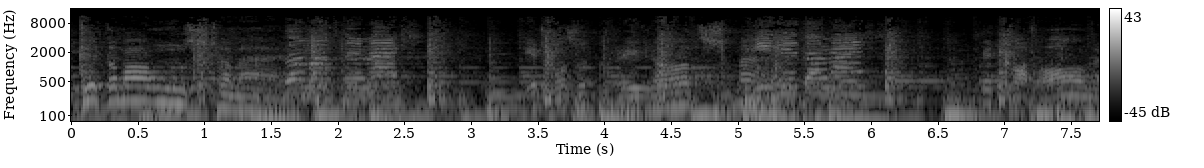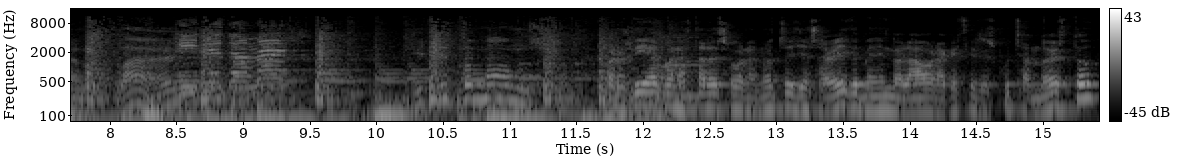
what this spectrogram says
did the monster mash. the Monster Mash, It was a graveyard he smash. did the mash, It caught on in a flash. he did the mash, He did the monster mash. Buenos días, buenas tardes o buenas noches, ya sabéis, dependiendo de la hora que estéis escuchando esto.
